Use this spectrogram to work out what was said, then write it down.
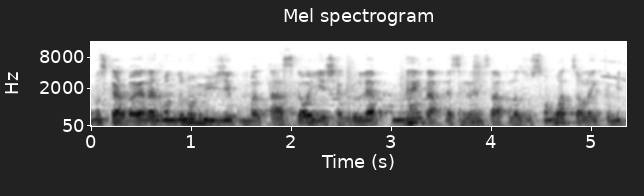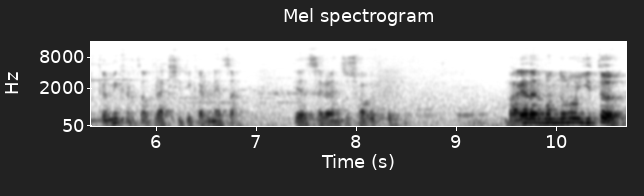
नमस्कार बागायदार बंधूंनो मी विजय कुमार तासगाव. यश पुन्हा एकदा आपल्या सगळ्यांचा आपला जो संवाद चालू आहे कमीत कमी खर्चात द्राक्ष शेती करण्याचा त्या सगळ्यांचं स्वागत करतो. बागायदार बंधूंनो इथं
